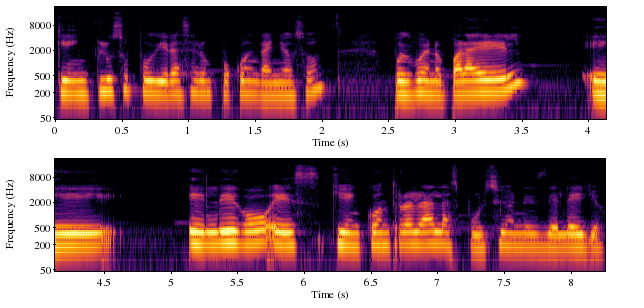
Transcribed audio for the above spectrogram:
que incluso pudiera ser un poco engañoso? Pues bueno, para él eh, el ego es quien controla las pulsiones del ello,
